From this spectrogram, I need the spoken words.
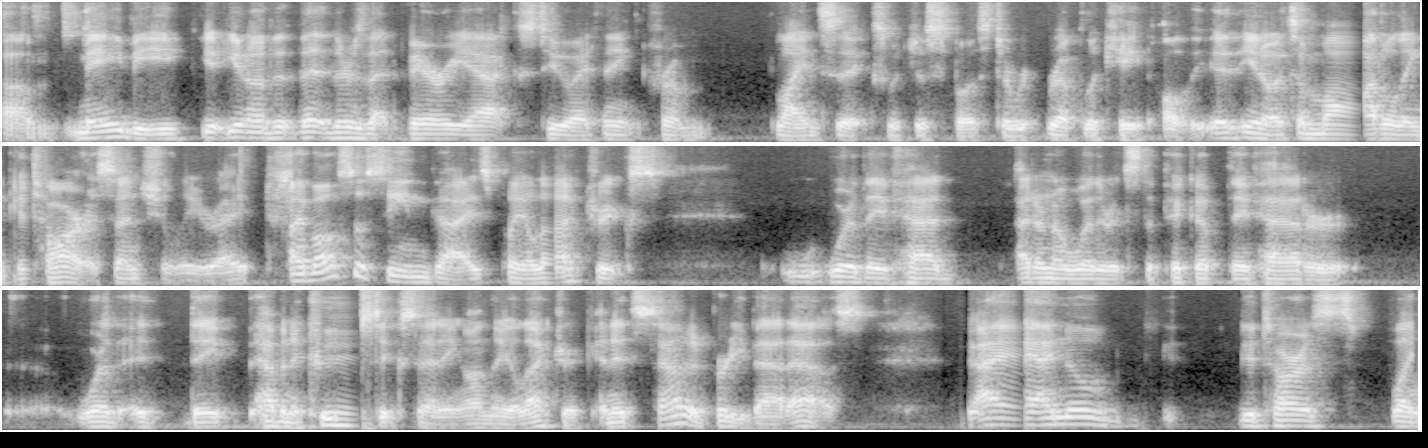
um, maybe you know th- th- there's that Variax too. I think from Line 6, which is supposed to re- replicate all the, you know, it's a modeling guitar essentially, right? I've also seen guys play electrics where they've had, I don't know whether it's the pickup they've had or where they have an acoustic setting on the electric, and it sounded pretty badass. I, I know guitarists like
